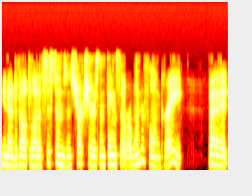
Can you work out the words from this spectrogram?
you know, developed a lot of systems and structures and things that were wonderful and great. But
